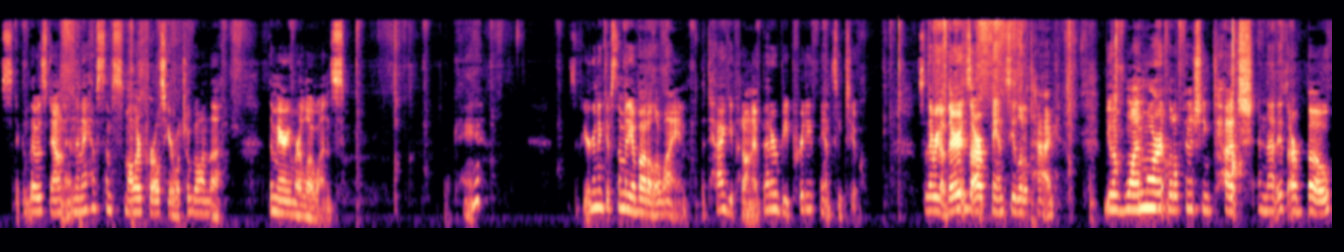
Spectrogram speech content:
Stick those down, and then I have some smaller pearls here, which will go on the, the Merry Merlot ones. Okay So if you're going to give somebody a bottle of wine, the tag you put on it better be pretty fancy too. So there we go. There is our fancy little tag. You have one more little finishing touch, and that is our bow.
